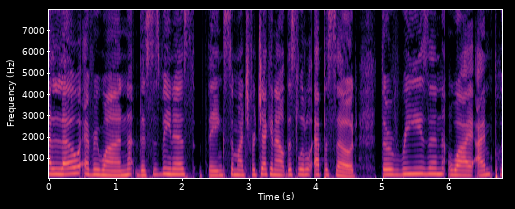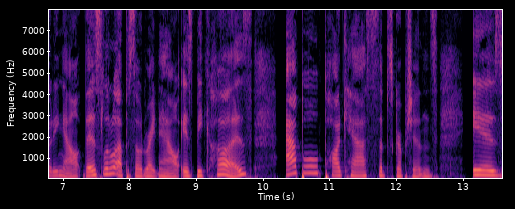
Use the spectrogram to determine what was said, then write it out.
Hello, everyone. This is Venus. Thanks so much for checking out this little episode. The reason why I'm putting out this little episode right now is because Apple Podcast subscriptions is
